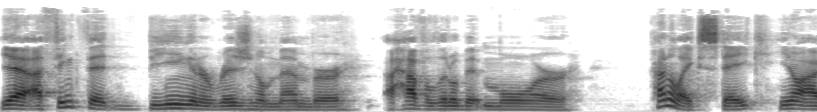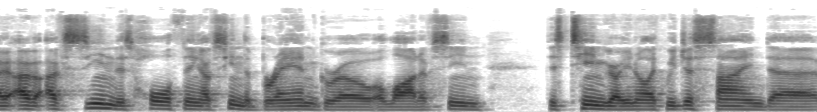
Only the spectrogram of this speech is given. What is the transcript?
Yeah, I think that being an original member, I have a little bit more kind of like stake. You know, I, have I've seen this whole thing. I've seen the brand grow a lot. I've seen this team grow. You know, like we just signed uh,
